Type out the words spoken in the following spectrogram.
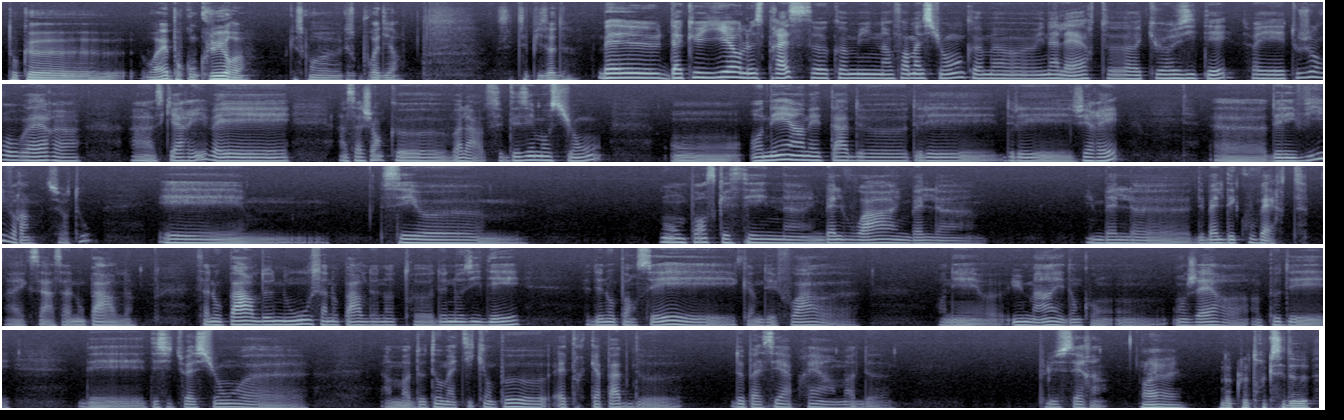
Donc, euh, ouais, pour conclure, qu'est-ce qu'on pourrait dire cet épisode? Ben, euh, D'accueillir le stress euh, comme une information, comme euh, une alerte, avec curiosité. Soyez toujours ouvert à ce qui arrive et en sachant que voilà, c'est des émotions. On, est en état de, de, les, de les gérer, de les vivre surtout. Et, c'est. On pense que c'est une, belle voie, une belle, euh, une belle, euh, des belles découvertes avec ça. Ça nous parle. Ça nous parle de nous, ça nous parle de, notre, de nos idées, de nos pensées. Et comme des fois, euh, on est humain et donc on, gère un peu des, des, situations en mode automatique. On peut être capable de, de passer après à un mode plus serein. Ouais, ouais. Donc le truc, c'est de.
